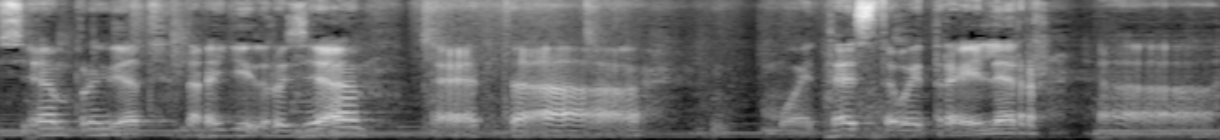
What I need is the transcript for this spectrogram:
Всем привет, дорогие друзья! Это мой тестовый трейлер. А,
